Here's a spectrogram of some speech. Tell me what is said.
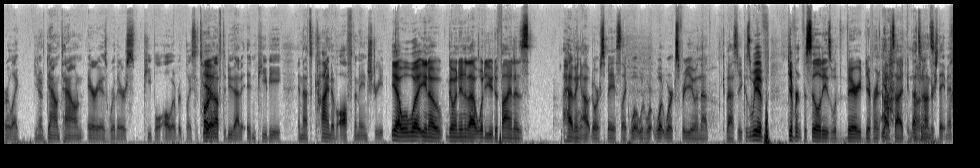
or like, you know, downtown areas where there's people all over the place. It's hard Yeah. enough to do that in PB, and that's kind of off the main street. Yeah. Well, what you know, going into that, what do you define as having outdoor space? Like, what would what works for you in that capacity? Because we have different facilities with very different Yeah, outside components. That's an understatement.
